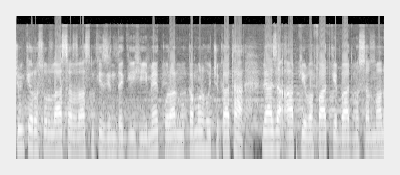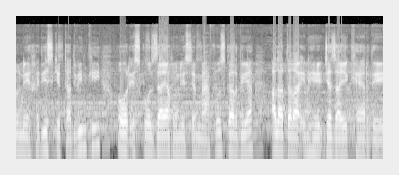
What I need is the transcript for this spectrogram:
چونکہ رسول اللہ صلی اللہ علیہ وسلم کی زندگی ہی میں قرآن مکمل ہو چکا تھا۔ لہٰذا آپ کی وفات کے بعد مسلمانوں نے حدیث کی تدوین کی اور اس کو ضائع ہونے سے محفوظ کر دیا۔ اللہ تعالیٰ انہیں جزائے خیر دے۔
